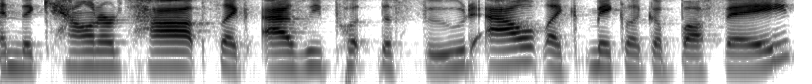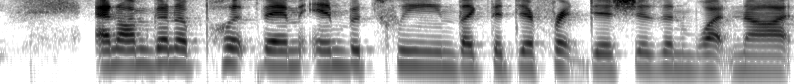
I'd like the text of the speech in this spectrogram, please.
and the countertops like as we put the food out like make like a buffet. And i'm gonna put them in between like the different dishes and whatnot.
